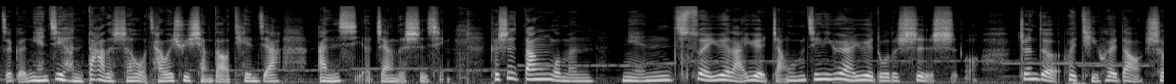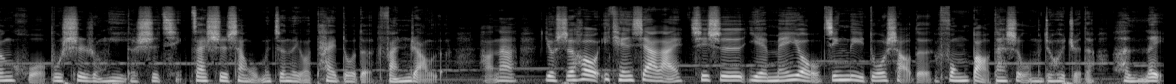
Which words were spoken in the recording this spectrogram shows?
这个年纪很大的时候，我才会去想到添加安息啊这样的事情。可是当我们年岁越来越长，我们经历越来越多的事实哦，真的会体会到生活不是容易的事情。在世上，我们真的有太多的烦扰了。好，那有时候一天下来，其实也没有经历多少的风暴，但是我们就会觉得很累。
